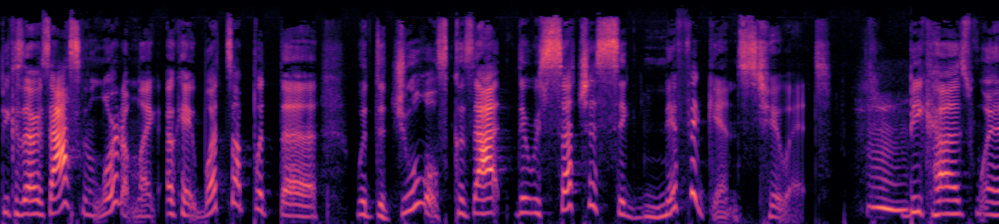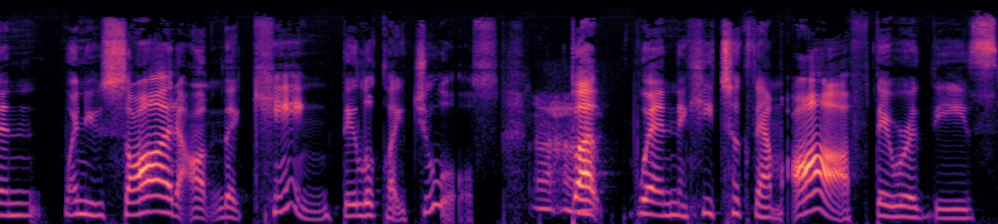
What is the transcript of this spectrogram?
because I was asking the Lord, I'm like, okay, what's up with the with the jewels? Because that there was such a significance to it. Mm. because when when you saw it on the king, they looked like jewels. Uh-huh. But when he took them off, they were these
